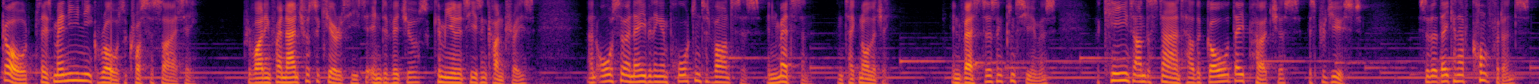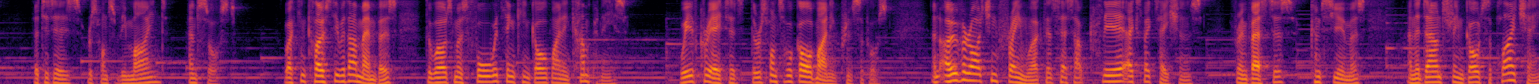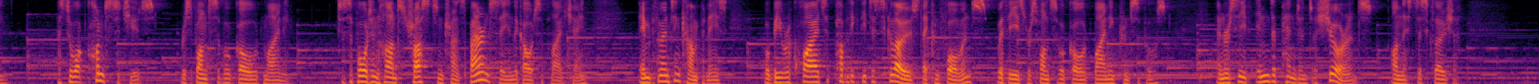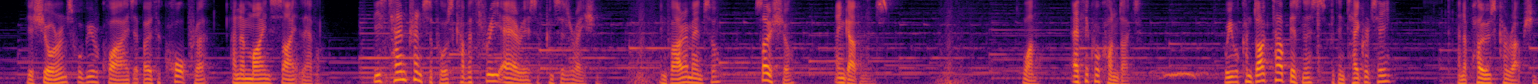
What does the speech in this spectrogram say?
Gold plays many unique roles across society, providing financial security to individuals, communities, and countries, and also enabling important advances in medicine and technology. Investors and consumers are keen to understand how the gold they purchase is produced so that they can have confidence that it is responsibly mined and sourced. Working closely with our members, the world's most forward thinking gold mining companies, we have created the Responsible Gold Mining Principles, an overarching framework that sets out clear expectations for investors, consumers, and the downstream gold supply chain as to what constitutes responsible gold mining. To support enhanced trust and transparency in the gold supply chain, implementing companies will be required to publicly disclose their conformance with these responsible gold mining principles and receive independent assurance on this disclosure. The assurance will be required at both a corporate and a mine site level. These 10 principles cover three areas of consideration environmental, social, and governance. 1. Ethical conduct. We will conduct our business with integrity and oppose corruption.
